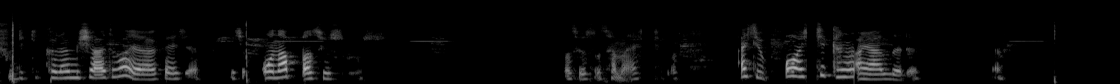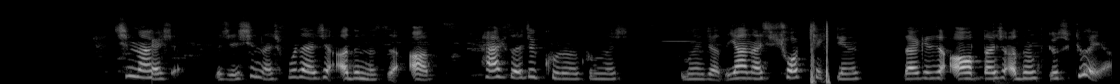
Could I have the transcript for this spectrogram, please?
şuradaki kalem işareti var ya arkadaşlar. İşte ona basıyorsunuz. Basıyorsunuz hemen. Açıp o açık kanal ayarları. Şimdi arkadaşlar şimdi burada işte adınızı ad. Herkes açık kullanır kullanır kullanıcı adı. Yani işte short çektiğiniz arkadaşlar altta işte adınız gözüküyor ya.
